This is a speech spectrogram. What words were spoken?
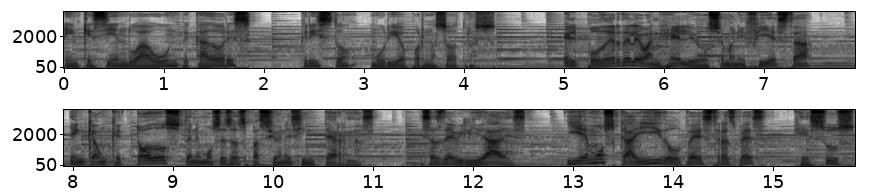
en que siendo aún pecadores, Cristo murió por nosotros. El poder del Evangelio se manifiesta en que aunque todos tenemos esas pasiones internas, esas debilidades, y hemos caído vez tras vez, Jesús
